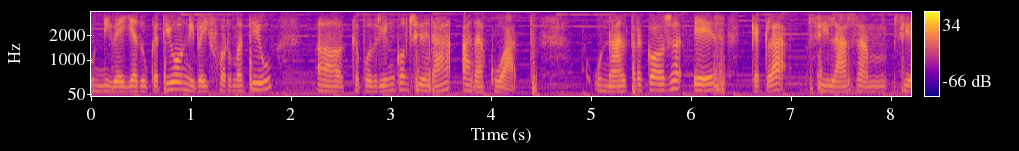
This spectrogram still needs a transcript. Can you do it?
un nivell educatiu, un nivell formatiu eh, que podríem considerar adequat. Una altra cosa és que, clar, si, les, si,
